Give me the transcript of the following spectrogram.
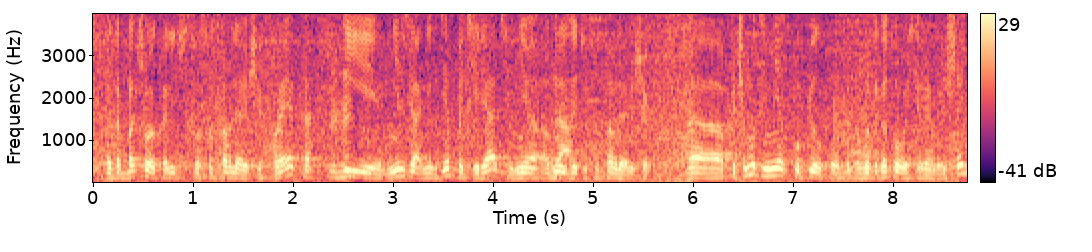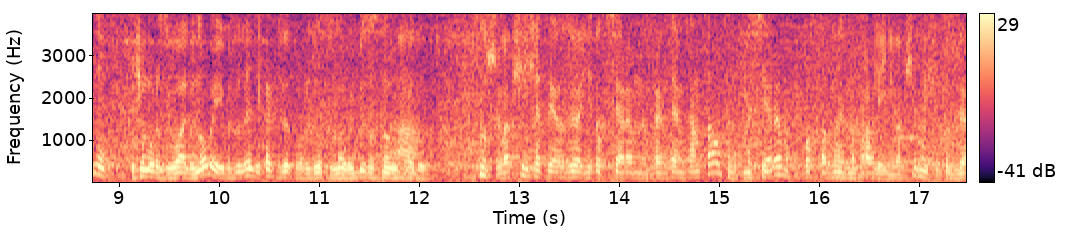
– это большое количество составляющих проекта, угу. и нельзя нигде потерять ни одну да. из этих составляющих. Э, почему ты не купил просто какое-то готовое CRM-решение, почему развивали новое, и в результате как из этого родился новый бизнес, новый а. продукт? Слушай, вообще сейчас я развиваю не только CRM на Prime Time Consulting, но CRM это просто одно из направлений. Вообще мы еще подбираем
